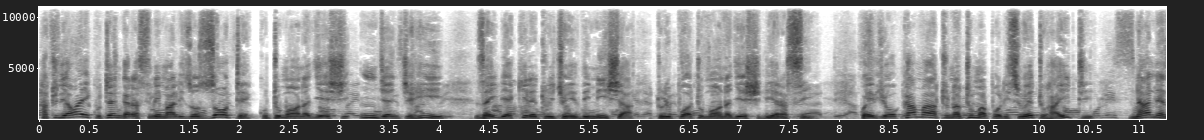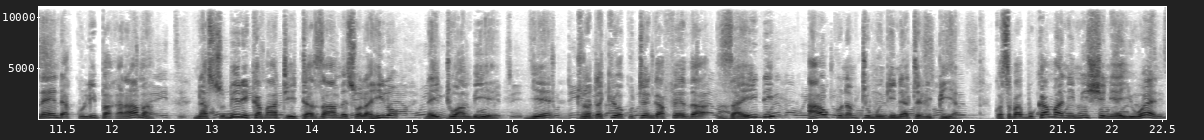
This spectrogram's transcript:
hatujawahi kutenga rasilimali zozote kutuma wanajeshi nje ya nchi hii zaidi ya kile tulichoidhinisha tulipowatuma wanajeshi DRC. Kwa hivyo kama tunatuma polisi wetu Haiti, nani anaenda kulipa gharama? Nasubiri kamati itazame swala hilo na ituambie, je, tunatakiwa kutenga fedha zaidi au kuna mtu mwingine atalipia? Kwa sababu kama ni misheni ya UN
